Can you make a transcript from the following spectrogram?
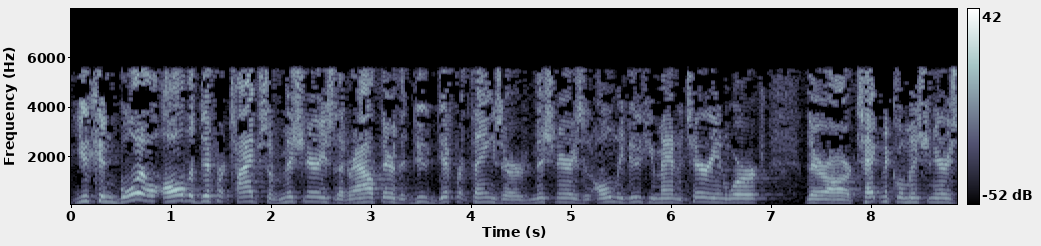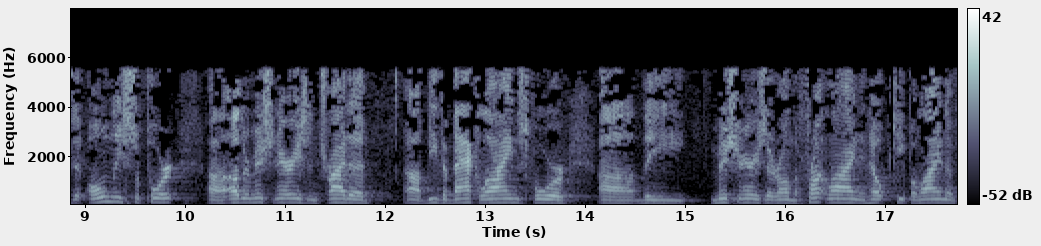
You can boil all the different types of missionaries that are out there that do different things. There are missionaries that only do humanitarian work. There are technical missionaries that only support uh, other missionaries and try to uh, be the back lines for uh, the missionaries that are on the front line and help keep a line of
